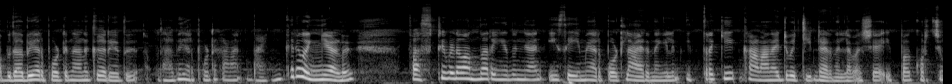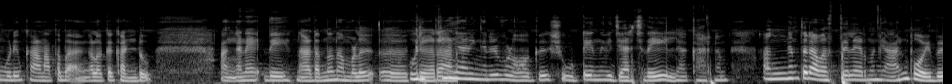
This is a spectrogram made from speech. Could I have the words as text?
അബുദാബി എയർപോർട്ടിൽ നിന്നാണ് കയറിയത് അബുദാബി എയർപോർട്ട് കാണാൻ ഭയങ്കര ഭംഗിയാണ്. ഫസ്റ്റ് ഇവിടെ വന്നിറങ്ങിയതും ഞാൻ ഈ സെയിം എയർപോർട്ടിലായിരുന്നെങ്കിലും ഇത്രയ്ക്ക് കാണാനായിട്ട് പറ്റിയിട്ടുണ്ടായിരുന്നില്ല. പക്ഷേ ഇപ്പോൾ കുറച്ചും കൂടിയും കാണാത്ത ഭാഗങ്ങളൊക്കെ കണ്ടു. അങ്ങനെ ദേ നടന്ന് നമ്മൾ കയറാൻ ഞാൻ ഇങ്ങനെ ഒരു വ്ളോഗ് ഷൂട്ട് ചെയ്യുന്ന വിചാരിച്ചതേ ഇല്ല. കാരണം അങ്ങനത്തെ ഒരു അവസ്ഥയിലായിരുന്നു ഞാൻ പോയത്.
